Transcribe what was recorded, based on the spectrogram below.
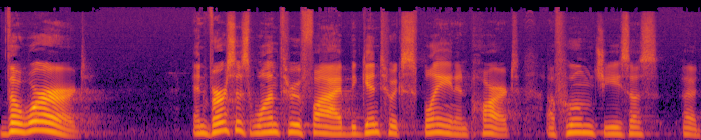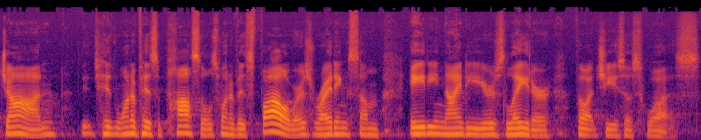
the Word. And verses 1 through 5 begin to explain in part of whom Jesus, uh, John, one of his apostles, one of his followers, writing some 80, 90 years later, thought Jesus was.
